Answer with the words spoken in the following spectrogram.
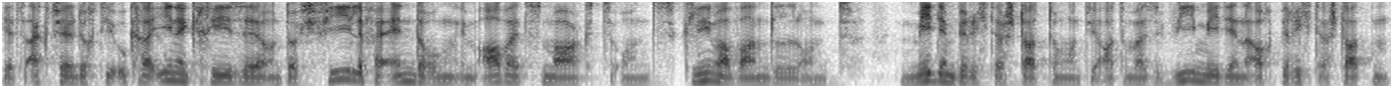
jetzt aktuell durch die Ukraine-Krise und durch viele Veränderungen im Arbeitsmarkt und Klimawandel und Medienberichterstattung und die Art und Weise, wie Medien auch Bericht erstatten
